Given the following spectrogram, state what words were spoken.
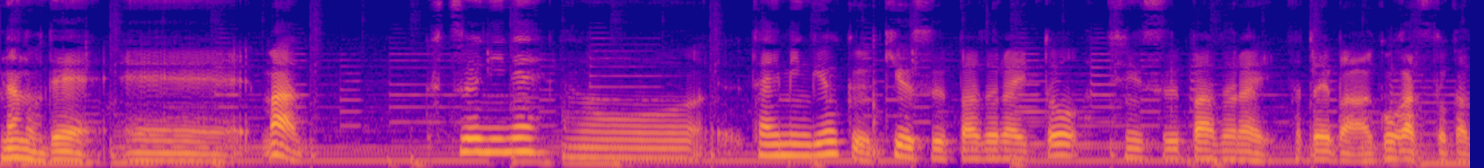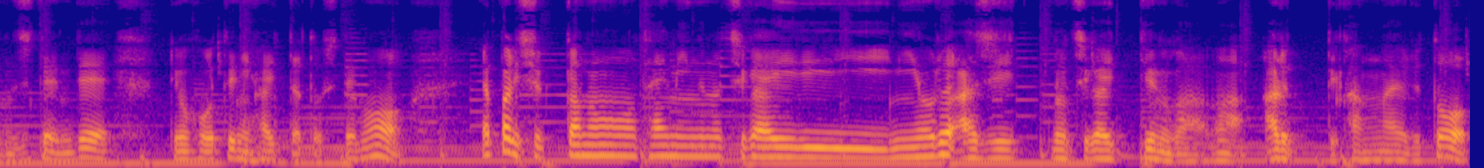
なので、えまあ普通にね、あのー、タイミングよく旧スーパードライと新スーパードライ、例えば5月とかの時点で両方手に入ったとしても、やっぱり出荷のタイミングの違いによる味の違いっていうのが、まあ、あるって考えると、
